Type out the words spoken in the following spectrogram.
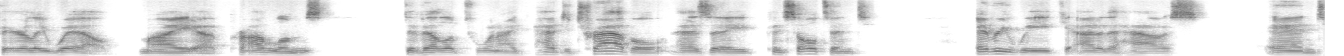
fairly well. My uh, problems developed when I had to travel as a consultant every week out of the house and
